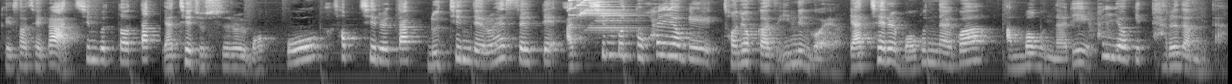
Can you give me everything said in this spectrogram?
그래서 제가 아침부터 딱 야채 주스를 먹고 섭취를 딱 루틴대로 했을 때 아침부터 활력이 저녁까지 있는 거예요. 야채를 먹은 날과 안 먹은 날이 활력이 다르답니다.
